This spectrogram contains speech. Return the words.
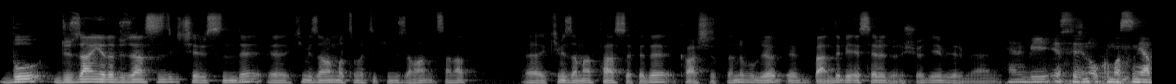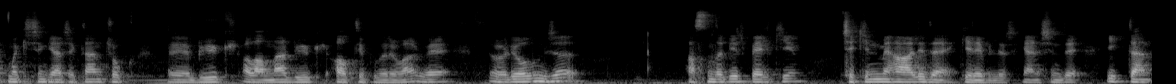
Bu düzen ya da düzensizlik içerisinde e, kimi zaman matematik, kimi zaman sanat, e, kimi zaman felsefede karşılıklarını buluyor. Ben de bir esere dönüşüyor diyebilirim yani. Yani bir eserin okumasını yapmak için gerçekten çok büyük alanlar, büyük altyapıları var ve öyle olunca aslında bir belki çekinme hali de gelebilir. Yani şimdi ilkten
